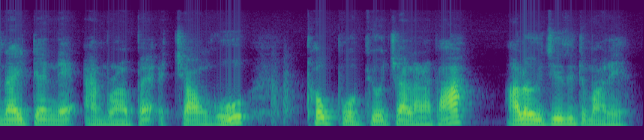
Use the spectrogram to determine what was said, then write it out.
United နဲ့ Amrabat အကြောင်းကိုထုတ်ပေါ်ပြောကြားလာတာပါ။အားလုံးကျေးဇူးတင်ပါတယ်။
